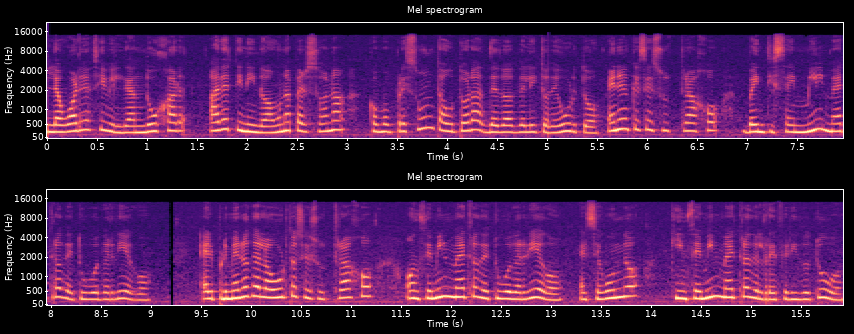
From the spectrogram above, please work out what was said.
La Guardia Civil de Andújar ha detenido a una persona como presunta autora de dos delitos de hurto, en el que se sustrajo 26.000 metros de tubo de riego. El primero de los hurtos se sustrajo 11.000 metros de tubo de riego, el segundo 15.000 metros del referido tubo.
